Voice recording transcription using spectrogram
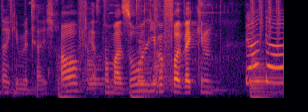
Da gehen wir gleich rauf. Erst nochmal so liebevoll wecken. Da, da.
